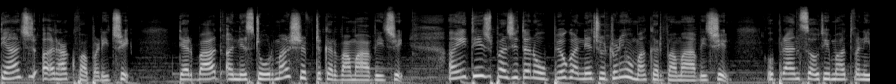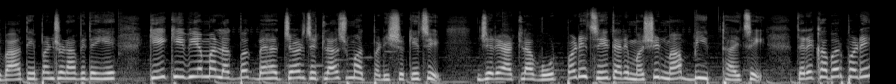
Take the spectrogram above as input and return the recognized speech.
ત્યાં જ રાખવા પડે છે. ત્યારબાદ અન્ય સ્ટોરમાં શિફ્ટ કરવામાં આવે છે. અહીંથી જ પછી તેનો ઉપયોગ અન્ય ચૂંટણીઓમાં કરવામાં આવે છે. ઉપરાંત સૌથી મહત્વની વાત એ પણ જણાવી દઈએ કે એક ઈવીએમમાં લગભગ બે હજાર જેટલા જ મત પડી શકે છે. જ્યારે આટલા વોટ પડે છે ત્યારે મશીનમાં બીપ થાય છે. ત્યારે ખબર પડે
